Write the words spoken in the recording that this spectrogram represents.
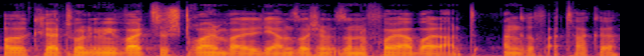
eure Kreaturen irgendwie weit zu streuen, weil die haben solche so eine Feuerball-Angriff-Attacke.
